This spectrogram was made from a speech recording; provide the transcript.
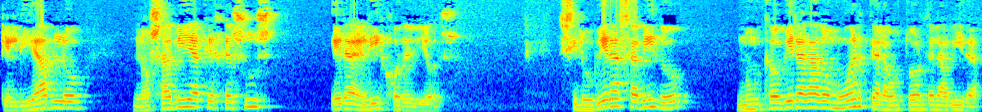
que el diablo no sabía que Jesús era el Hijo de Dios. Si lo hubiera sabido, nunca hubiera dado muerte al autor de la vida,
